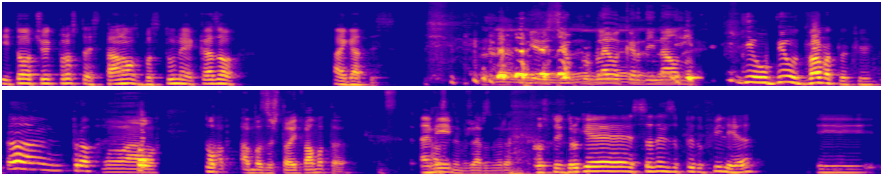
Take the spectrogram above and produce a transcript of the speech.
И този човек просто е станал с бастуна и е казал, I got this. И е решил проблема кардинално. И ги е убил двамата, човек. А, про. Вау! Топ. А, ама защо и двамата? Ами, Аз не можа разбера. просто и другия е съден за педофилия. И...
